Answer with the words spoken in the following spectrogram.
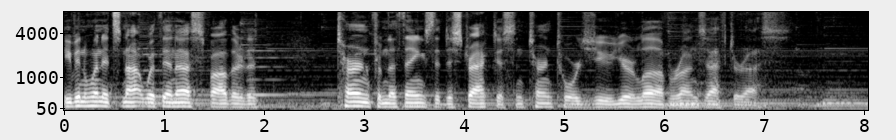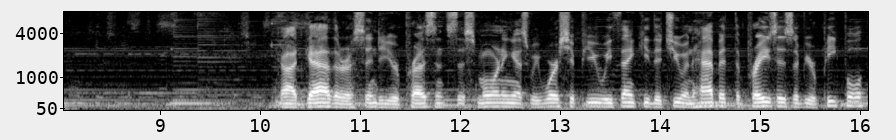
even when it's not within us, Father, to turn from the things that distract us and turn towards you, your love runs after us. God, gather us into your presence this morning as we worship you. We thank you that you inhabit the praises of your people,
